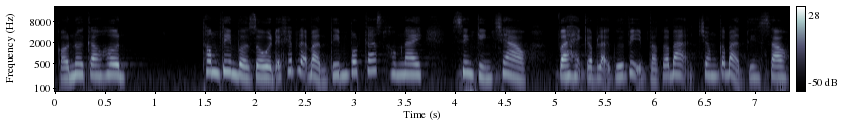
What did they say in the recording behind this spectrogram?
có nơi cao hơn. Thông tin vừa rồi đã khép lại bản tin podcast hôm nay. Xin kính chào và hẹn gặp lại quý vị và các bạn trong các bản tin sau.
